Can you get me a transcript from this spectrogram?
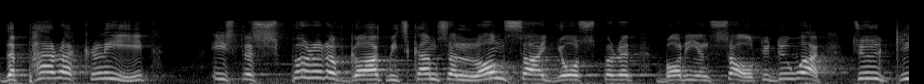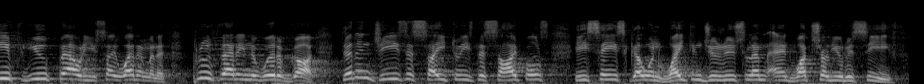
the paraclete is the Spirit of God which comes alongside your spirit, body, and soul to do what? To give you power. You say, wait a minute, prove that in the Word of God. Didn't Jesus say to his disciples, He says, Go and wait in Jerusalem, and what shall you receive?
